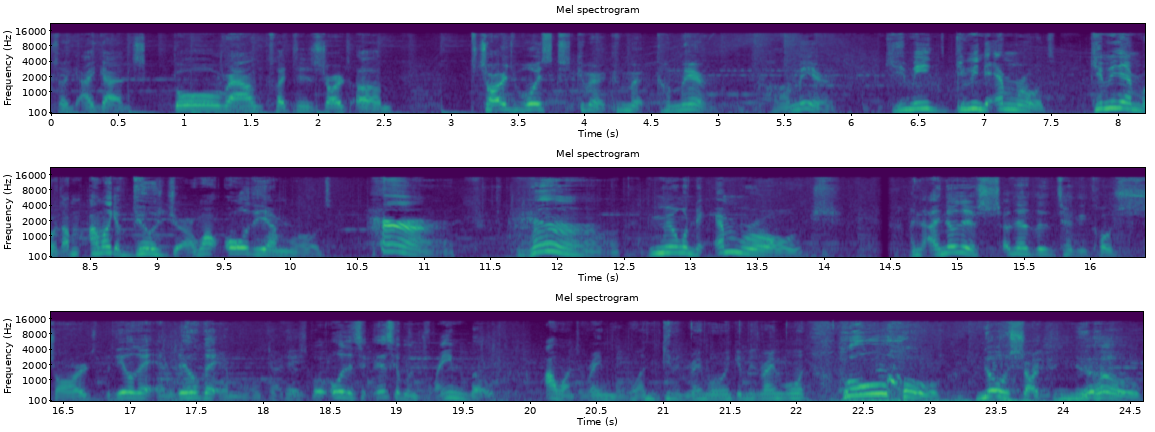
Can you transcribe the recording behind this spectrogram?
So I, I gotta just go around collecting the shards. Um, shards, boys, come here, come here, come here, come here. Give me, give me the emeralds. Give me the emeralds. I'm, I'm like a villager. I want all the emeralds. Huh. Huh. Give me all the emeralds. And I know there's another technically called shards, but they'll get they'll get emeralds. Okay. Just go, oh, this this one's rainbow. I want the rainbow one. Give me the rainbow one. Give me the rainbow one. Oh no, shark, no.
